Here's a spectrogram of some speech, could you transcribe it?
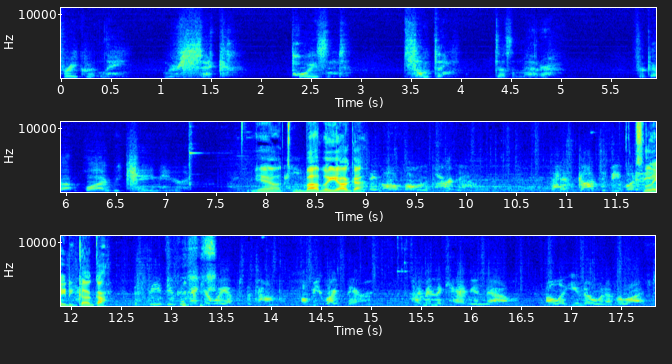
frequently. We're sick. Poisoned. Something. Doesn't matter. Forgot why we came here. Yeah, it's Baba Yaga. They've all fallen apart now. That has got to be what It's it is. Lady Gaga. See if you can make your way up to the top. I'll be right there. I'm in the canyon now. I'll let you know when I've arrived.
